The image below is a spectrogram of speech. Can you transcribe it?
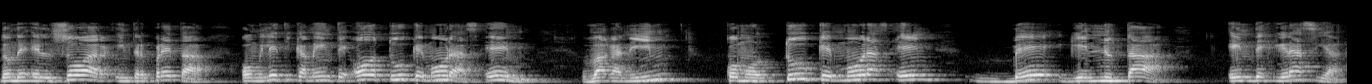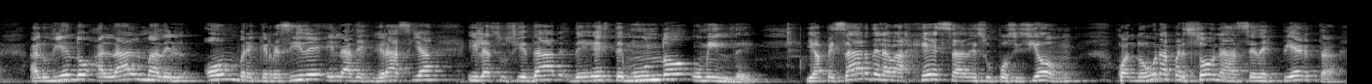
donde el Zohar interpreta homiléticamente, oh tú que moras en Vaganim, como tú que moras en Begenutá, en desgracia, aludiendo al alma del hombre que reside en la desgracia y la suciedad de este mundo humilde. Y a pesar de la bajeza de su posición, cuando una persona se despierta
